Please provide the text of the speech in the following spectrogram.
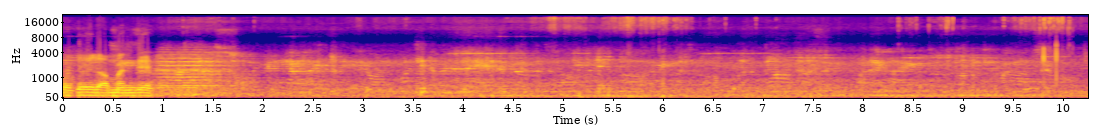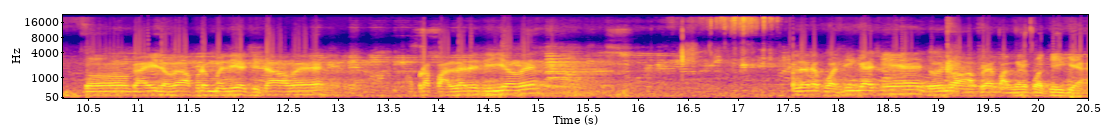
તો જોઈ લો મંદિર. તો ગાઈડ હવે આપણે મળીએ સીધા હવે. આપણા પાર્લરે જઈએ હવે. પાર્લરે પહોંચી ગયા છીએ. જોઈ લો, આપણે પાર્લરે પહોંચી ગયા.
